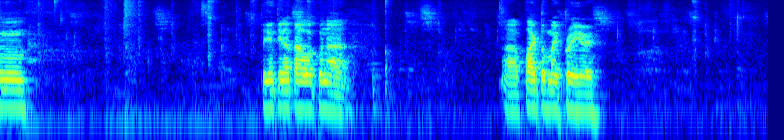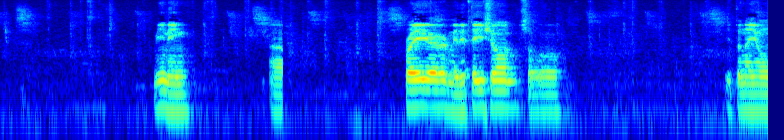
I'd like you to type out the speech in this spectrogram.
mm, ito yung tinatawag ko na ah, part of my prayer. Meaning, ah, prayer, meditation, so ito na yung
